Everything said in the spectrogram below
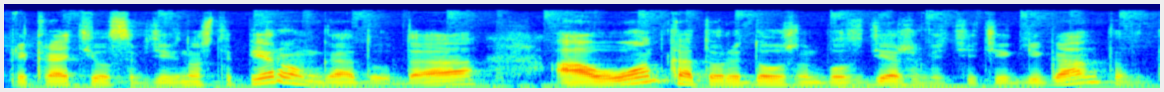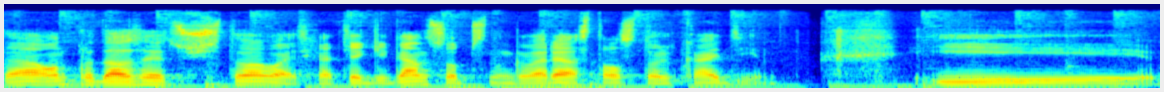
прекратился в 91 году, да, а он, который должен был сдерживать этих гигантов, да, он продолжает существовать, хотя гигант, собственно говоря, остался только один. И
